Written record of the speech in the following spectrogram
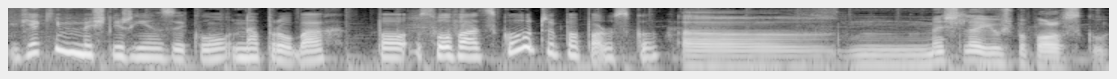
W jakim myślisz języku na próbach? Po słowacku czy po polsku? E, myślę już po polsku.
